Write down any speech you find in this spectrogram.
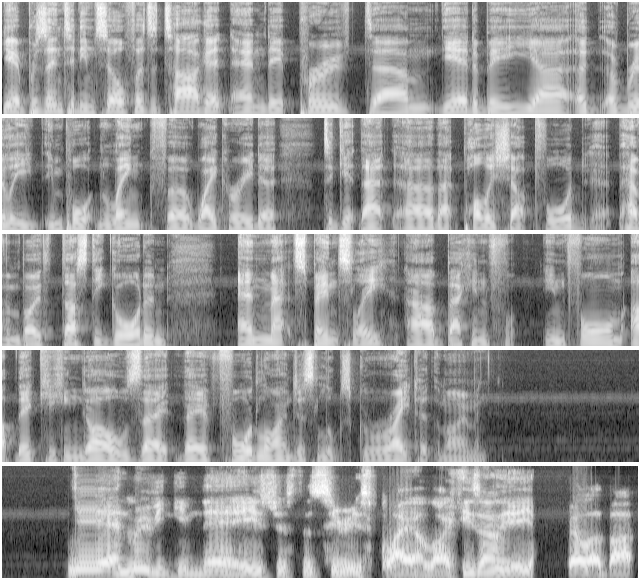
yeah, presented himself as a target, and it proved, um, yeah, to be uh, a, a, really important link for Waikerie to, to get that uh, that polish up forward. Having both Dusty Gordon and Matt Spenceley uh, back in in form, up there kicking goals, they, their forward line just looks great at the moment. Yeah, and moving him there, he's just a serious player. Like he's only a young fella, but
